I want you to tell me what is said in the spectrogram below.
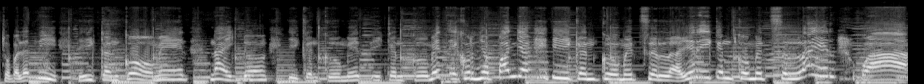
coba lihat nih. Ikan komet. Naik dong. Ikan komet, ikan komet. Ekornya panjang. Ikan komet selayar, ikan komet selayar. Wah,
